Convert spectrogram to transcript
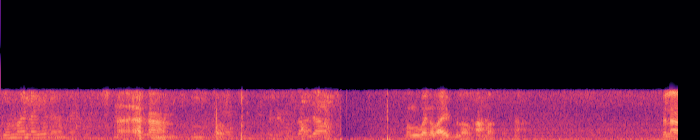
જમવા લાગેલા મંગુભાઈ ના વાઈફ પેલા પેલા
